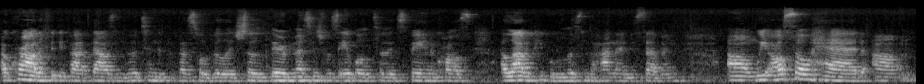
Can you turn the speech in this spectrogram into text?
a crowd of 55,000 who attended the festival village. So their message was able to expand across a lot of people who listened to Hot 97. Um, we also had um,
